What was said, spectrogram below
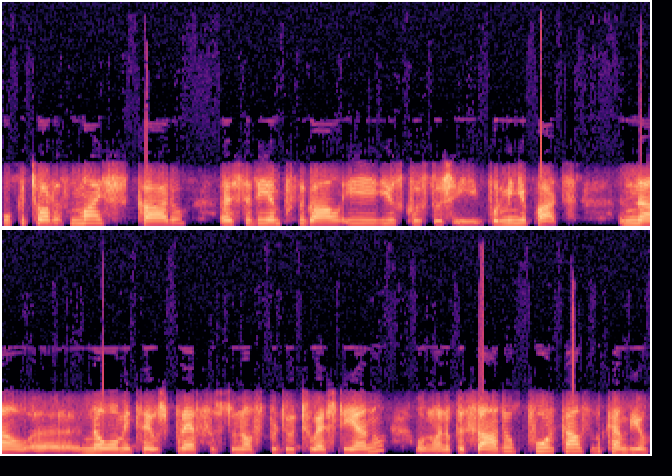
o que torna mais caro a estadia em Portugal e, e os custos. E, por minha parte, não, uh, não aumentei os preços do nosso produto este ano, ou no ano passado, por causa do câmbio.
